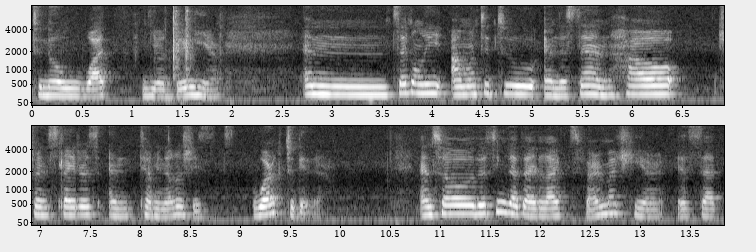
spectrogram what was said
to know what you're doing here. And secondly, I wanted to understand how translators and terminologists work together. And so the thing that I liked very much here is that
